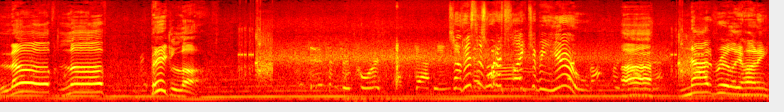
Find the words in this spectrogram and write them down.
love, love, big love. Citizens report a stabbing. So this is what it's like to be you! Uh, not really, honey.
